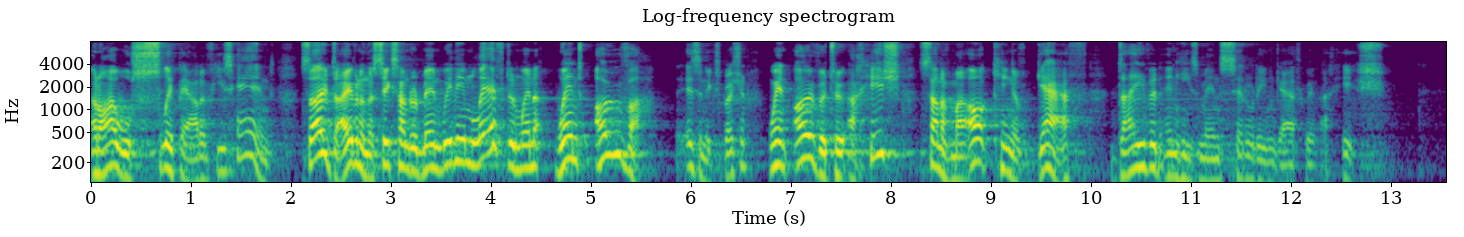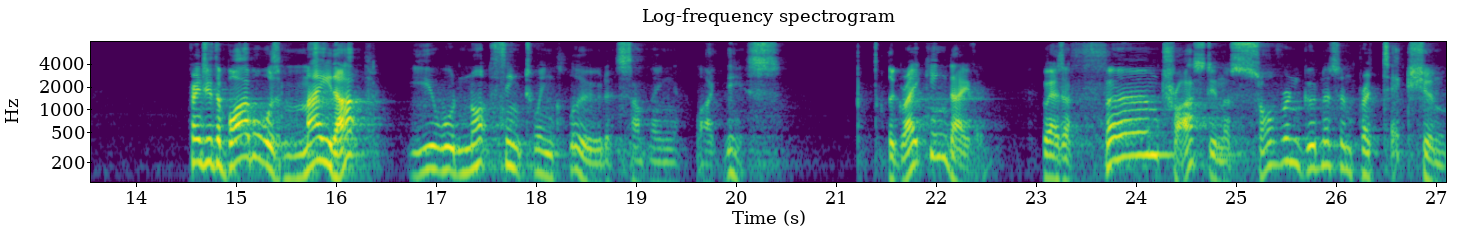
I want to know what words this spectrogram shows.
and I will slip out of his hand. So David and the 600 men with him left and went, went over, there's an expression, went over to Achish, son of Maok, king of Gath. David and his men settled in Gath with Achish. Friends, if the Bible was made up, you would not think to include something like this. The great King David who has a firm trust in the sovereign goodness and protection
